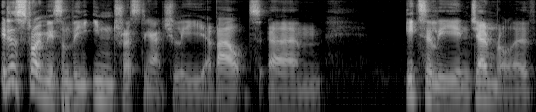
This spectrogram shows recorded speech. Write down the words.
It does strike me as something interesting actually about um, Italy in general. have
